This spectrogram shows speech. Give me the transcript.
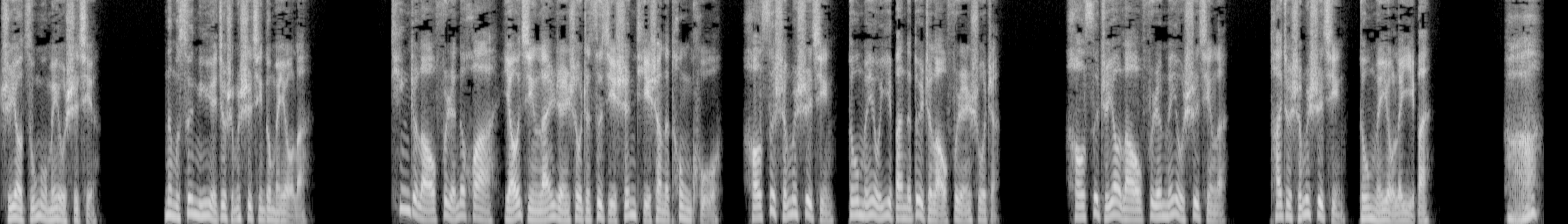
只要祖母没有事情，那么孙女也就什么事情都没有了。听着老妇人的话，姚锦兰忍受着自己身体上的痛苦，好似什么事情都没有一般的对着老妇人说着，好似只要老夫人没有事情了，她就什么事情都没有了一般。啊，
